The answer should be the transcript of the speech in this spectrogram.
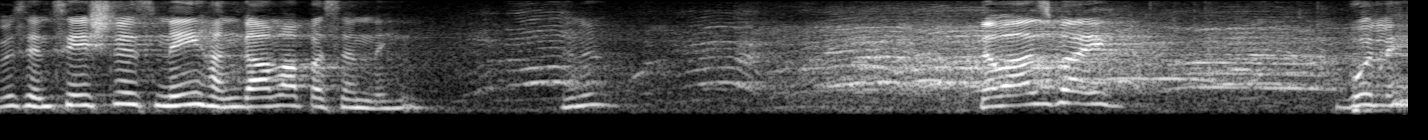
कि मैं सेंसेशनलिस्ट नहीं हंगामा पसंद नहीं। है ना? नवाज़ भाई बोले।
